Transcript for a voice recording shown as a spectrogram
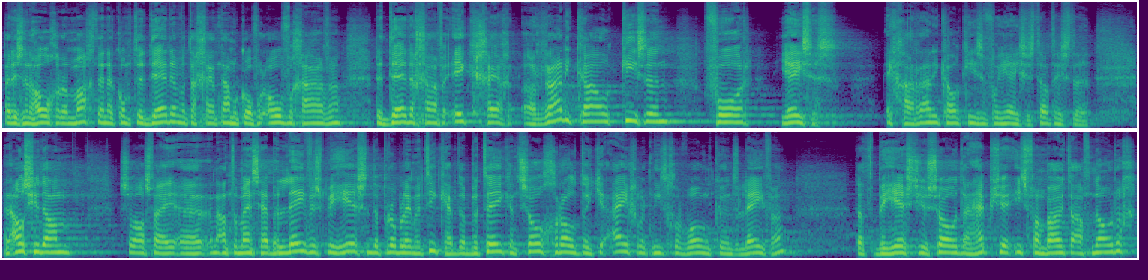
er is een hogere macht. En dan komt de derde, want dan gaat namelijk over overgave. De derde gave. Ik ga radicaal kiezen voor Jezus. Ik ga radicaal kiezen voor Jezus. Dat is de. En als je dan, zoals wij uh, een aantal mensen hebben, levensbeheersende problematiek hebt. Dat betekent zo groot dat je eigenlijk niet gewoon kunt leven dat beheerst je zo, dan heb je iets van buitenaf nodig.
